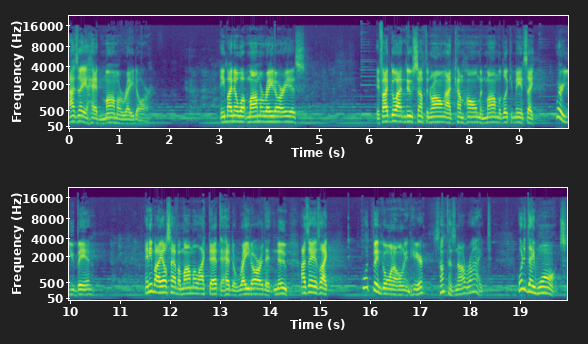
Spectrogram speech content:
Isaiah had mama radar. Anybody know what mama radar is? If I'd go out and do something wrong, I'd come home and mom would look at me and say, Where you been? Anybody else have a mama like that that had the radar that knew? Isaiah's like, What's been going on in here? Something's not right. What did they want?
